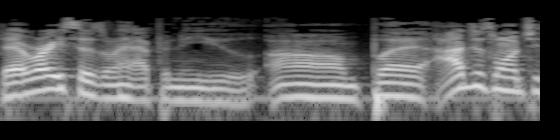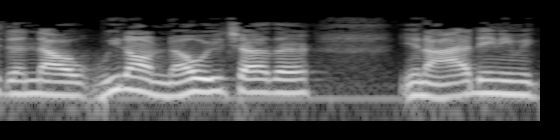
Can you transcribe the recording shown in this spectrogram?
that racism happened to you um but i just want you to know we don't know each other you know i didn't even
